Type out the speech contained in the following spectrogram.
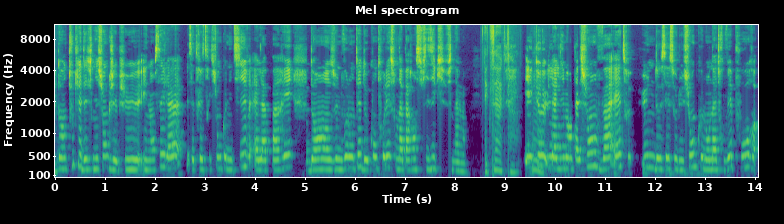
hmm. dans toutes les définitions que j'ai pu énoncer, là, cette restriction cognitive, elle apparaît dans une volonté de contrôler son apparence physique finalement. Exact. Et que hmm. l'alimentation va être une de ces solutions que l'on a trouvées pour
